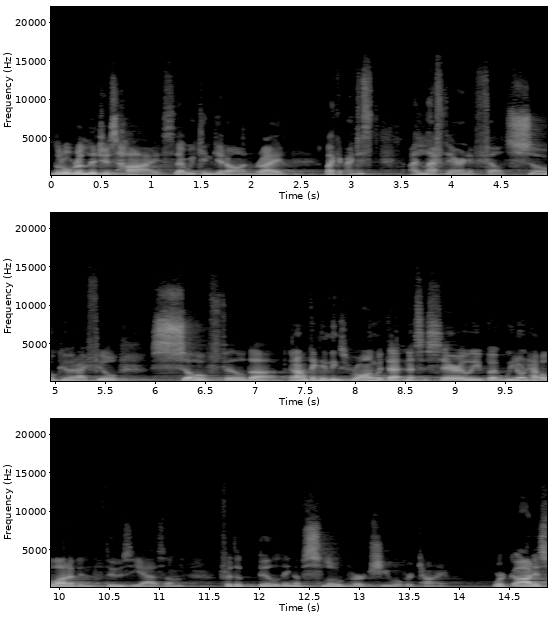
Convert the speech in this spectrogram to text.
little religious highs that we can get on, right? Like, I just, I left there and it felt so good. I feel so filled up. And I don't think anything's wrong with that necessarily, but we don't have a lot of enthusiasm for the building of slow virtue over time, where God is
